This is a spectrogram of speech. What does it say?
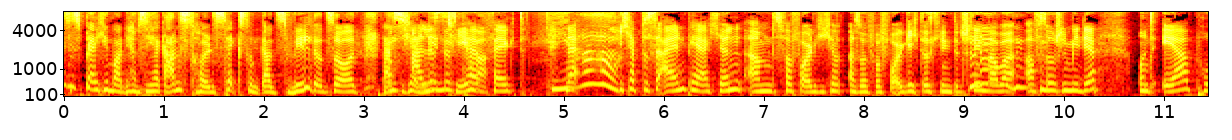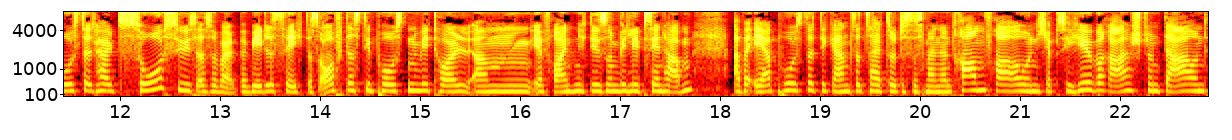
dieses Pärchen, die haben sich ja ganz tollen Sex und ganz wild und so. Und das ist ja alles ist Thema. perfekt. Ja. Na, ich habe das ein Pärchen, ähm, das verfolge ich, also verfolge ich, das klingt jetzt schlimm, aber auf Social Media und er postet halt so süß, also weil bei Mädels sehe ich das oft, dass die posten, wie toll ähm, ihr Freund nicht ist und wie lieb sie ihn haben. Aber er postet die ganze Zeit so, das ist meine Traumfrau und ich habe sie hier überrascht und da und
